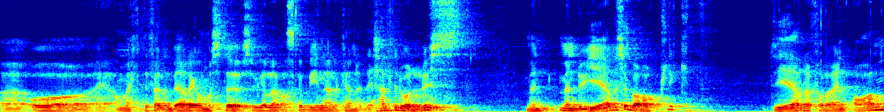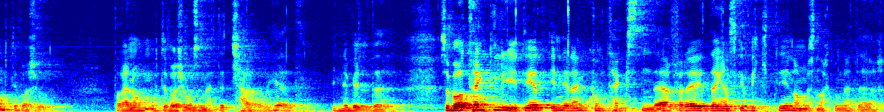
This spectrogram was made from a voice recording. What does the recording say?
eh, og om ektefellen ber deg om å støvsuge eller vaske bilen, eller hva, det er ikke alltid du har lyst. Men, men, du gjør det ikke bare av plikt. Du gjør det for det er en annen motivasjon. Det er en motivasjon som heter kjærlighet inni bildet. Så bare tenk lydighet inn i den konteksten der, for det, det er ganske viktig når vi snakker om dette her.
